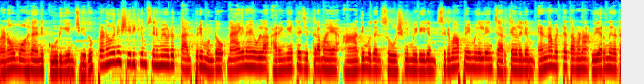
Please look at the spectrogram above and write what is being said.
പ്രണവ് മോഹൻലാലിന് കൂടുകയും ചെയ്തു. പ്രണവിന് ശരിക്കും സിനിമയോട് താല്പര്യമുണ്ടോ? നായകനായുള്ള അരങ്ങേറ്റ ചിത്രമായ ആദ്യം മുതൽ സോഷ്യൽ മീഡിയയിലും സിനിമാ പ്രേമികളുടെയും ചർച്ചകളിലും എണ്ണമറ്റ തവണ ഉയർന്നുകെട്ട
